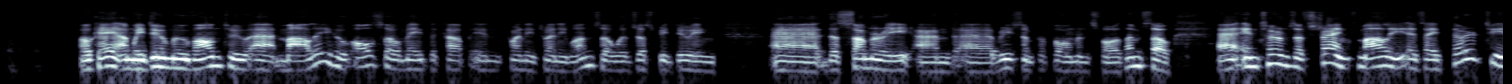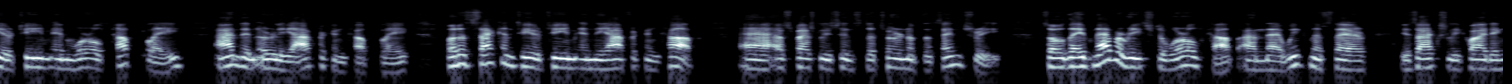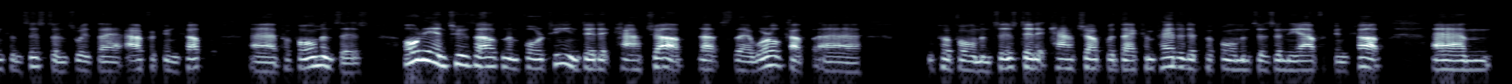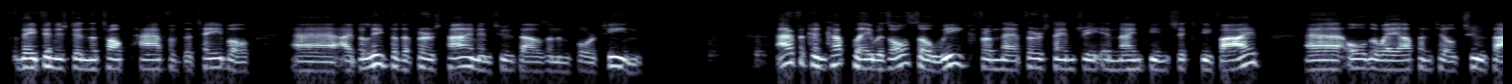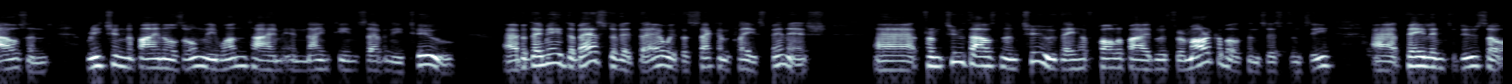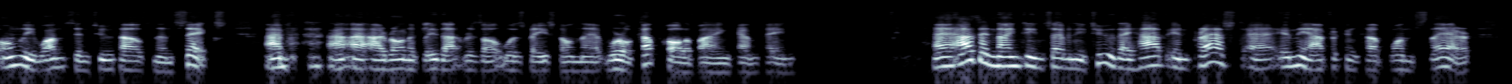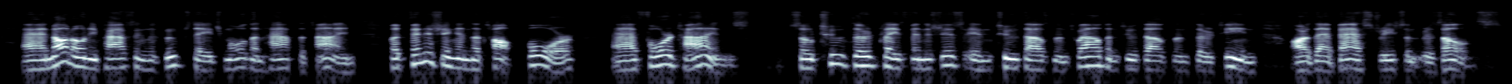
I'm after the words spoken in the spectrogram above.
Okay, and we do move on to uh, Mali, who also made the cup in 2021. So we'll just be doing uh, the summary and uh, recent performance for them. So, uh, in terms of strength, Mali is a third tier team in World Cup play and in early African Cup play, but a second tier team in the African Cup, uh, especially since the turn of the century. So, they've never reached a World Cup, and their weakness there is actually quite inconsistent with their African Cup uh, performances. Only in 2014 did it catch up. That's their World Cup uh, performances. Did it catch up with their competitive performances in the African Cup? Um, they finished in the top half of the table, uh, I believe, for the first time in 2014. African Cup play was also weak from their first entry in 1965 uh, all the way up until 2000, reaching the finals only one time in 1972. Uh, but they made the best of it there with a second place finish. Uh, from 2002, they have qualified with remarkable consistency, uh, failing to do so only once in 2006. And uh, ironically, that result was based on their World Cup qualifying campaign. Uh, as in 1972, they have impressed uh, in the African Cup once there, uh, not only passing the group stage more than half the time, but finishing in the top four four times. So two third place finishes in 2012 and 2013 are their best recent results.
